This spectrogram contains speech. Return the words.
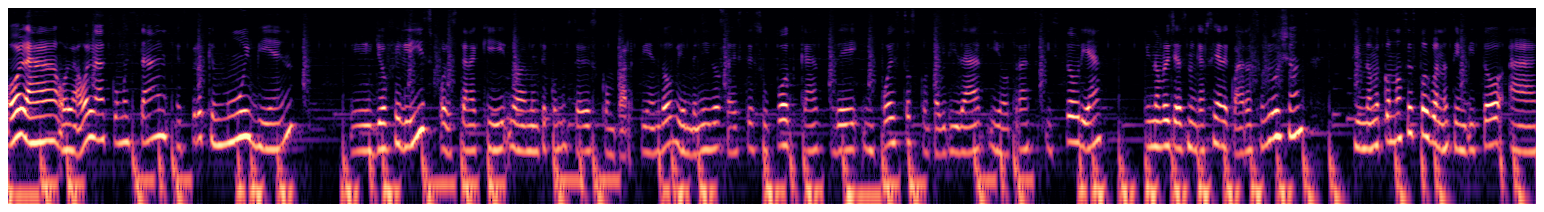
Hola, hola, hola, ¿cómo están? Espero que muy bien. Eh, yo feliz por estar aquí nuevamente con ustedes compartiendo. Bienvenidos a este su podcast de impuestos, contabilidad y otras historias. Mi nombre es Jasmine García de Cuadra Solutions. Si no me conoces, pues bueno, te invito a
